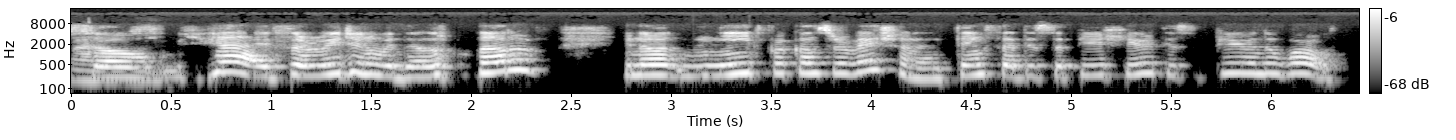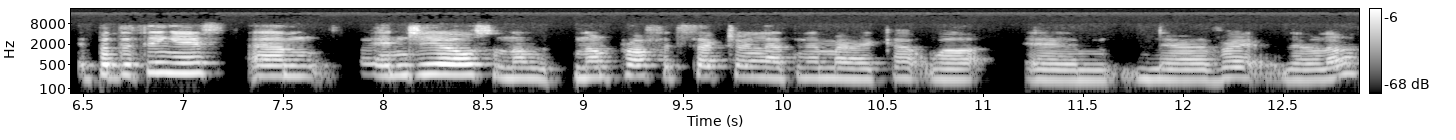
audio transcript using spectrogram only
Wow. So yeah, it's a region with a lot of you know need for conservation and things that disappear here disappear in the world. But the thing is, um, NGOs, non nonprofit sector in Latin America, well, um, there are very there are a lot of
